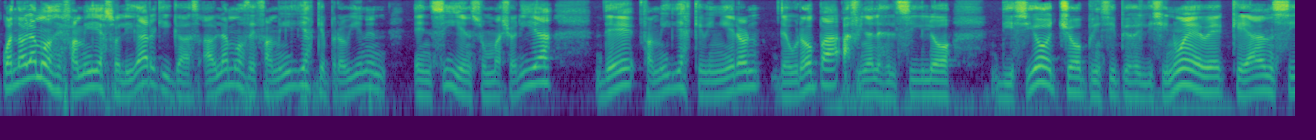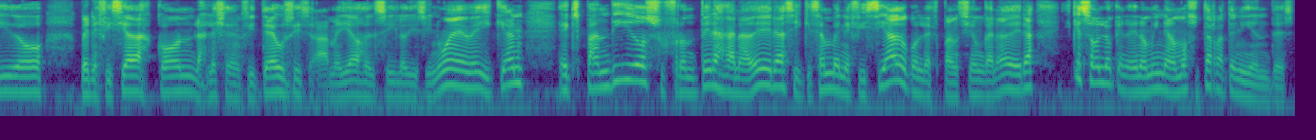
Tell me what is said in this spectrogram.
Cuando hablamos de familias oligárquicas, hablamos de familias que provienen en sí, en su mayoría, de familias que vinieron de Europa a finales del siglo XVIII, principios del XIX, que han sido beneficiadas con las leyes de enfiteusis a mediados del siglo XIX y que han expandido sus fronteras ganaderas y que se han beneficiado con la expansión ganadera y que son lo que denominamos terratenientes.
